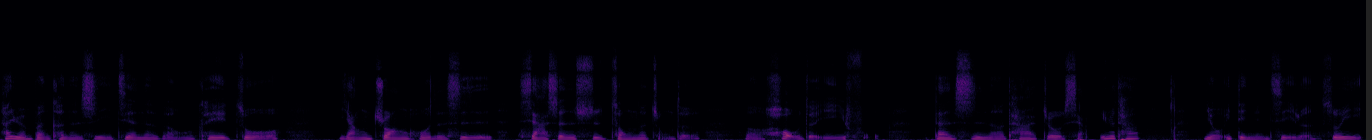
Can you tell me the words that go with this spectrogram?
她原本可能是一件那种可以做洋装或者是下身失踪那种的，呃，厚的衣服。但是呢，她就想，因为她有一点年纪了，所以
